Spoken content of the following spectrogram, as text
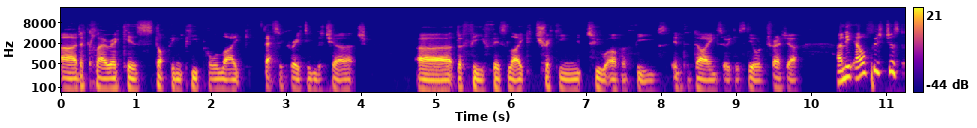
Uh, the cleric is stopping people, like, desecrating the church. Uh, the thief is, like, tricking two other thieves into dying so he can steal the treasure. And the elf is just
